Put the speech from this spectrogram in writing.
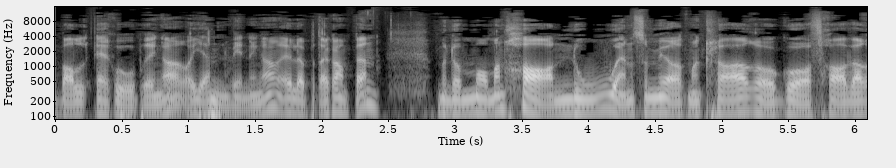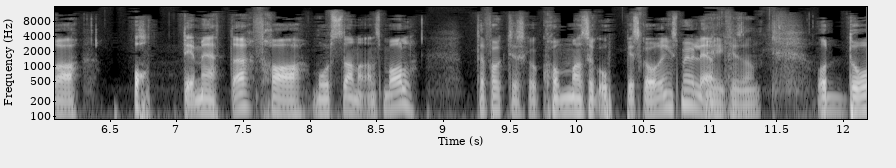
ballerobringer og gjenvinninger i løpet av kampen. Men da må man ha noen som gjør at man klarer å gå fra å være 80 meter fra motstanderens mål til faktisk å komme seg opp i skåringsmulighet. Og da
